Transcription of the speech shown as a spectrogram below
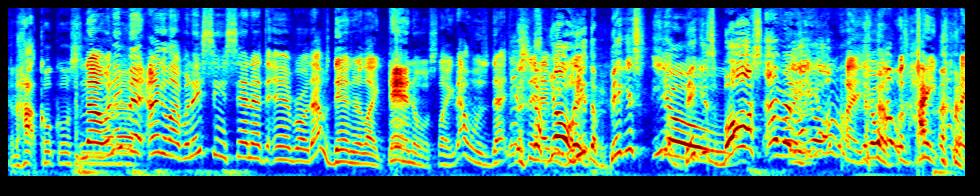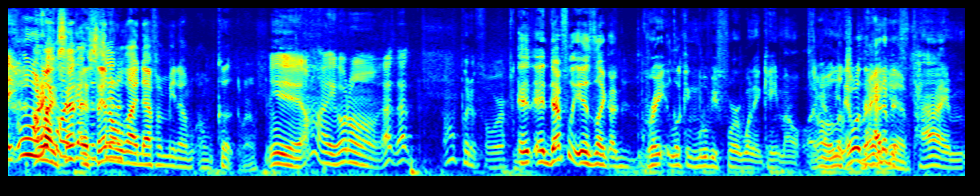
and the hot cocoa. Scene, No, when they that. met, I ain't gonna lie. When they seen Santa at the end, bro, that was damn near like Thanos. Like that was that. That shit had Yo, he the biggest, he Yo. the biggest boss I'm ever. like, yo, I'm like, yo, I was hyped. I'm like, ooh, I'm like, Santa, if Santa Santa- look like that for me, then I'm, I'm cooked, bro. Yeah, I'm like, hold on, that, that, I'm gonna put it four. It, it definitely is like a great looking movie for when it came out. Like, Oh, I it mean, looks it was great, ahead of yeah. its time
